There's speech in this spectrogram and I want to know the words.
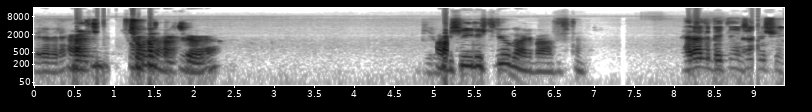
Vere vere. Evet, çok az az artıyor ya. Bir Abi bir şey iyileştiriyor galiba hafiften. Herhalde bekleyince iyileşiyor.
